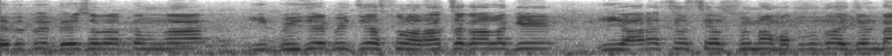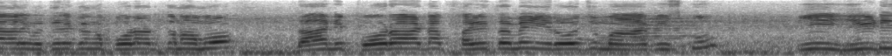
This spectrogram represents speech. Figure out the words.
ఏదైతే దేశవ్యాప్తంగా ఈ బీజేపీ చేస్తున్న అరాచకాలకి ఈ ఆర్ఎస్ఎస్ చేస్తున్న మతతత్వ ఎజెండాలకు వ్యతిరేకంగా పోరాడుతున్నామో దాని పోరాట ఫలితమే ఈరోజు మా ఆఫీస్కు ఈ ఈడీ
